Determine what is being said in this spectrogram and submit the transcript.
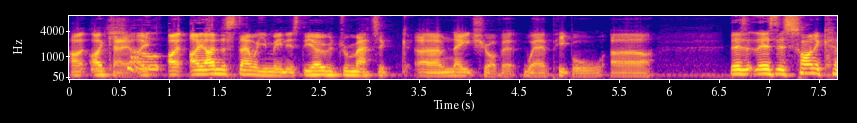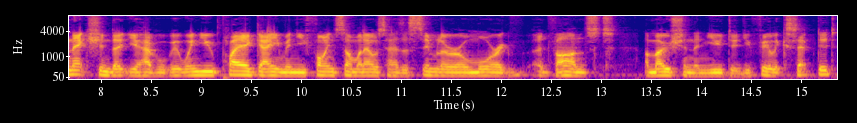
I, okay, I. I, I understand what you mean. It's the over dramatic um, nature of it, where people uh, there's there's this kind of connection that you have when you play a game and you find someone else has a similar or more advanced emotion than you did. You feel accepted.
